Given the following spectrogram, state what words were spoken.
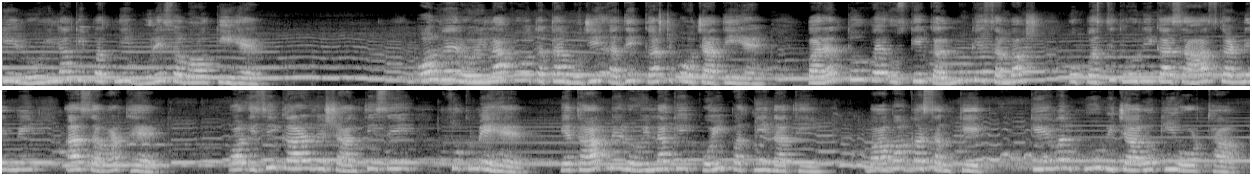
कि रोहिला की पत्नी बुरे स्वभाव की है। और वह रोहिला को तथा मुझे अधिक कष्ट पहुंचाती है, परंतु वह उसके कलमों के समक्ष उपस्थित होने का साहस करने में असमर्थ है। और इसी कारण वे शांति से सुख में है। यथार्थ में रोहिला की कोई पत्नी न थी। बाबा का संकेत केवल कुविचारों की ओर था।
